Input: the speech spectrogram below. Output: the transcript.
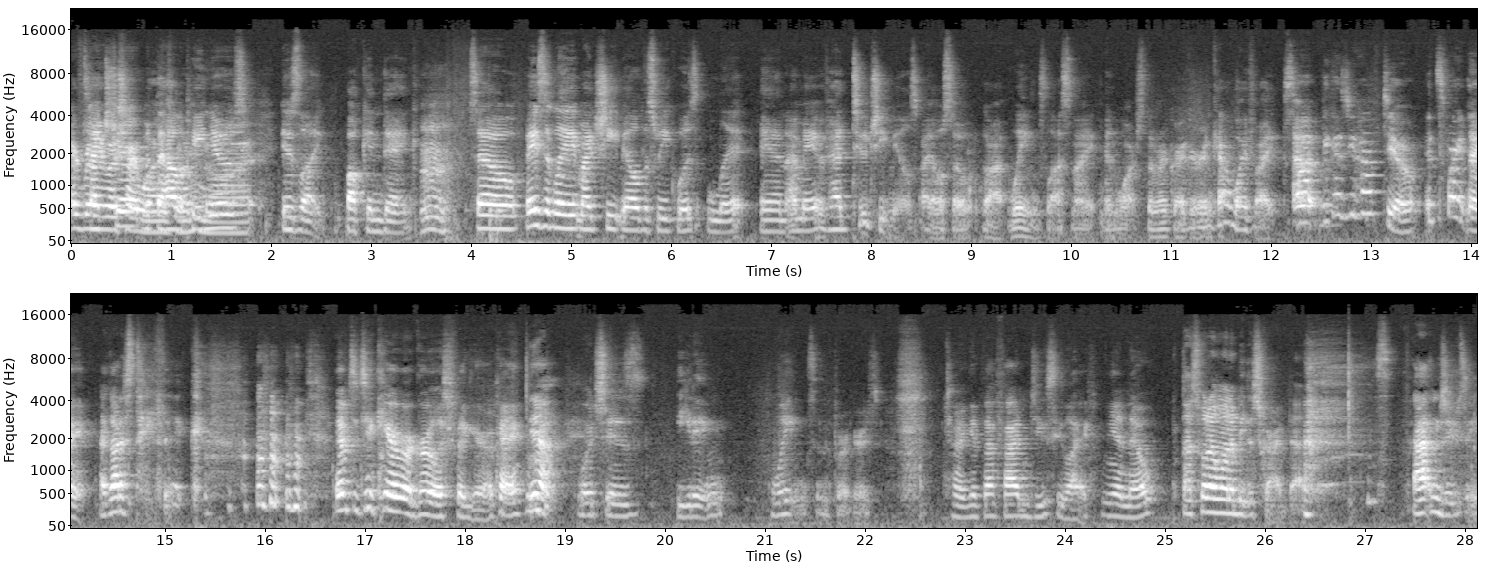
I really Texture I with the jalapenos. is like fucking dank. Mm. So basically, my cheat meal this week was lit, and I may have had two cheat meals. I also got wings last night and watched the McGregor and Cowboy fights. Uh, because you have to. It's fight night. I gotta stay thick. we have to take care of our girlish figure, okay? yeah, which is eating wings and burgers. Try to get that fat and juicy life. You know? That's what I want to be described as. Fat and juicy.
